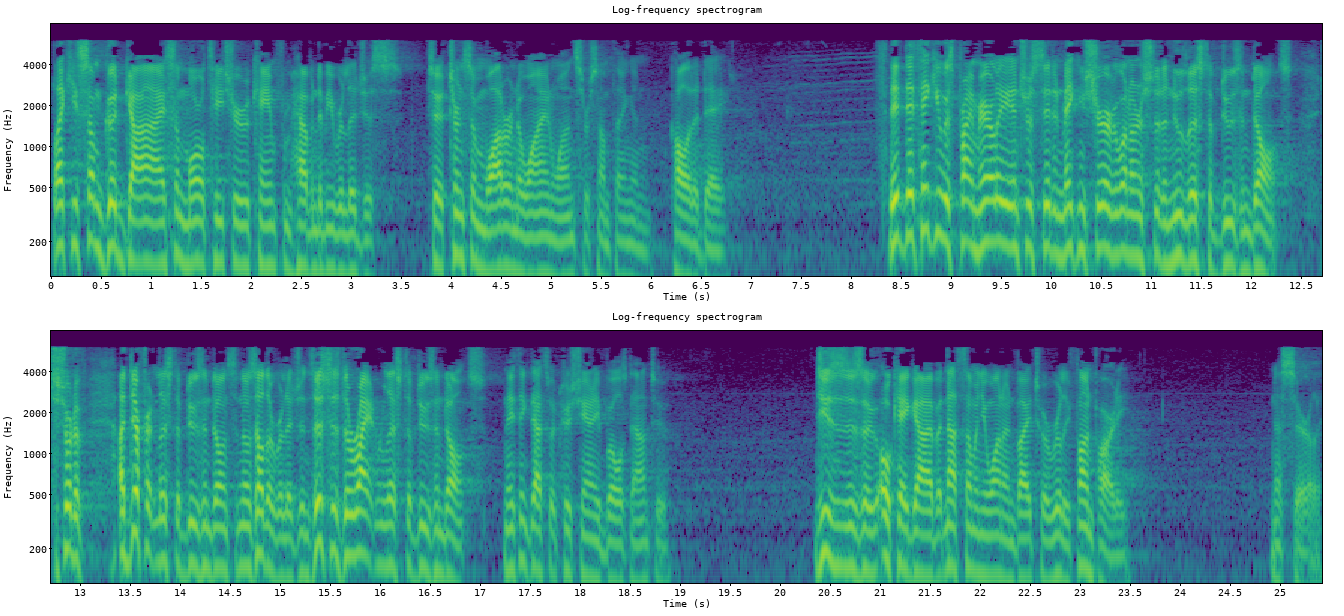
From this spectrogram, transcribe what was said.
like he's some good guy, some moral teacher who came from heaven to be religious, to turn some water into wine once or something and call it a day. They, they think he was primarily interested in making sure everyone understood a new list of do's and don'ts. Just sort of a different list of do's and don'ts than those other religions. This is the right list of do's and don'ts. And they think that's what Christianity boils down to. Jesus is an okay guy, but not someone you want to invite to a really fun party, necessarily.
